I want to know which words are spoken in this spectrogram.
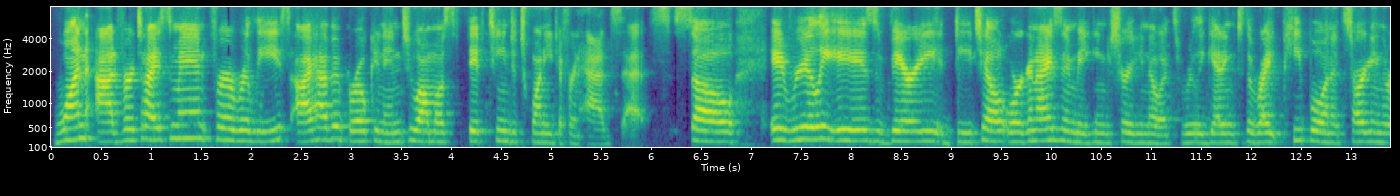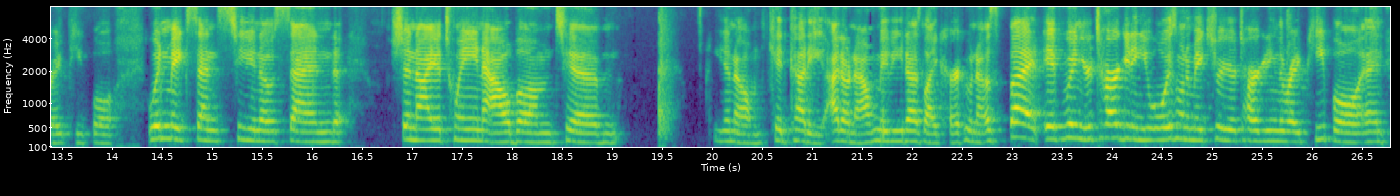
one advertisement for a release, I have it broken into almost 15 to 20 different ad sets. So, it really is very detailed, organized, and making sure, you know, it's really getting to the right people and it's targeting the right people. It wouldn't make sense to, you know, send Shania Twain album to you know, Kid Cudi. I don't know. Maybe he does like her. Who knows? But if when you're targeting, you always want to make sure you're targeting the right people and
